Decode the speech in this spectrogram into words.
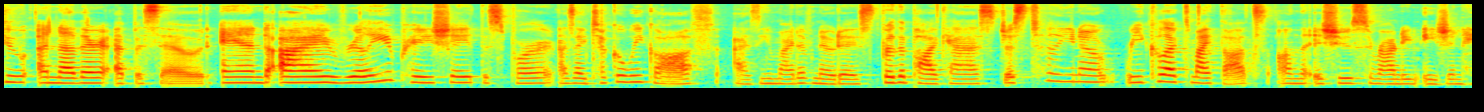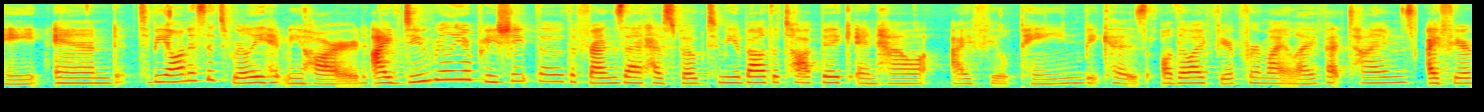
to another episode. And I really appreciate the support as I took a week off, as you might have noticed, for the podcast just to, you know, recollect my thoughts on the issues surrounding Asian hate. And to be honest, it's really hit me hard. I do really appreciate though the friends that have spoke to me about the topic and how I feel pain because although I fear for my life at times, I fear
